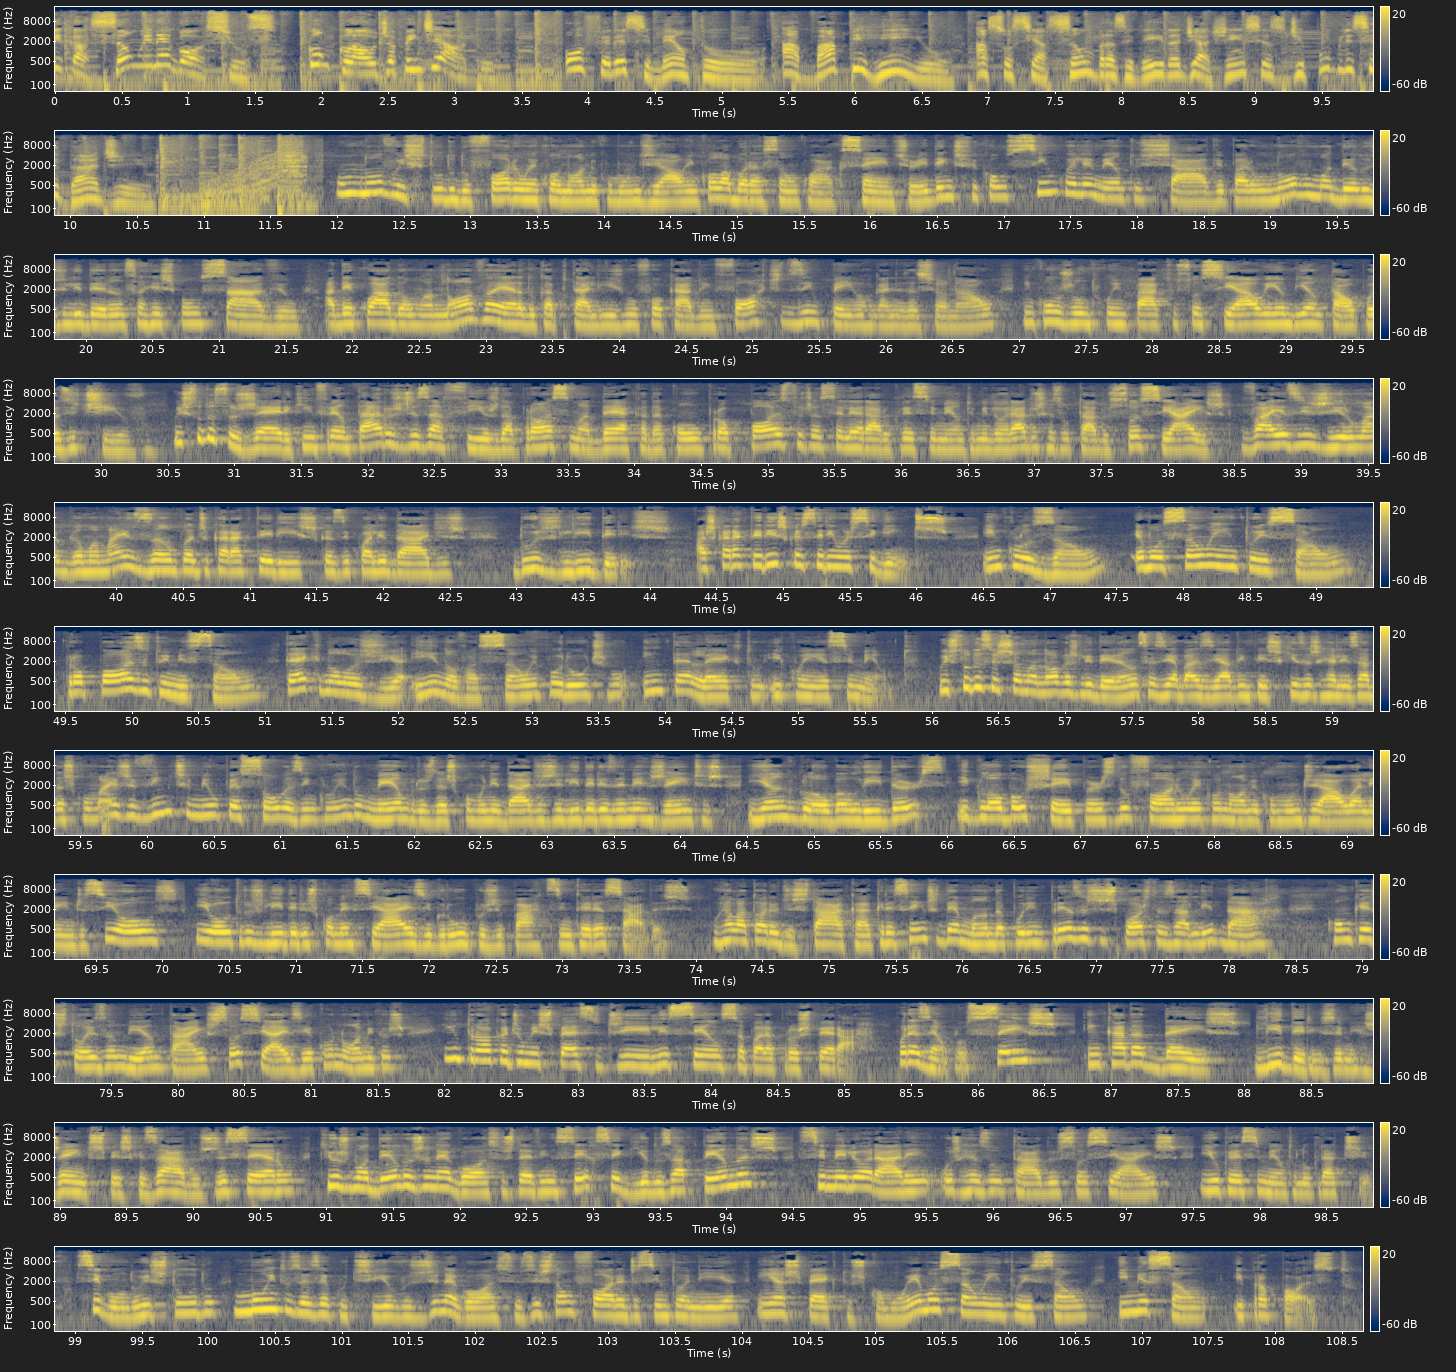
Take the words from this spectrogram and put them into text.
Comunicação e Negócios, com Cláudia Penteado. Oferecimento ABAP Rio, Associação Brasileira de Agências de Publicidade. Novo estudo do Fórum Econômico Mundial, em colaboração com a Accenture, identificou cinco elementos-chave para um novo modelo de liderança responsável, adequado a uma nova era do capitalismo focado em forte desempenho organizacional, em conjunto com impacto social e ambiental positivo. O estudo sugere que enfrentar os desafios da próxima década com o propósito de acelerar o crescimento e melhorar os resultados sociais vai exigir uma gama mais ampla de características e qualidades qualidades dos líderes. As características seriam as seguintes: inclusão, emoção e intuição, propósito e missão, tecnologia e inovação e, por último, intelecto e conhecimento. O estudo se chama Novas Lideranças e é baseado em pesquisas realizadas com mais de 20 mil pessoas, incluindo membros das comunidades de líderes emergentes Young Global Leaders e Global Shapers do Fórum Econômico Mundial, além de CEOs e outros líderes comerciais e grupos de partes interessadas. O relatório destaca a crescente demanda por empresas dispostas a lidar com questões ambientais, sociais e econômicas em troca de uma espécie de licença para prosperar. Por exemplo, seis em cada dez líderes emergentes pesquisados disseram que os modelos de negócios devem ser seguidos apenas se melhorarem os resultados sociais e o crescimento lucrativo. Segundo o estudo, muitos executivos de negócios estão fora de sintonia em aspectos como emoção e intuição e missão e propósito.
